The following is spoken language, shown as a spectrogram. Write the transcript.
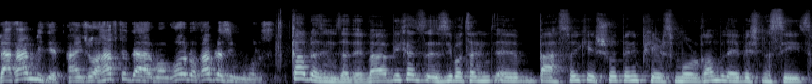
رقم میده. 57 تا درمانگاه رو قبل از این بیمارستان قبل از این زده. و یکی از زیباترین بحثایی که شد بین پیرس مورگان بوده بشناسید.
